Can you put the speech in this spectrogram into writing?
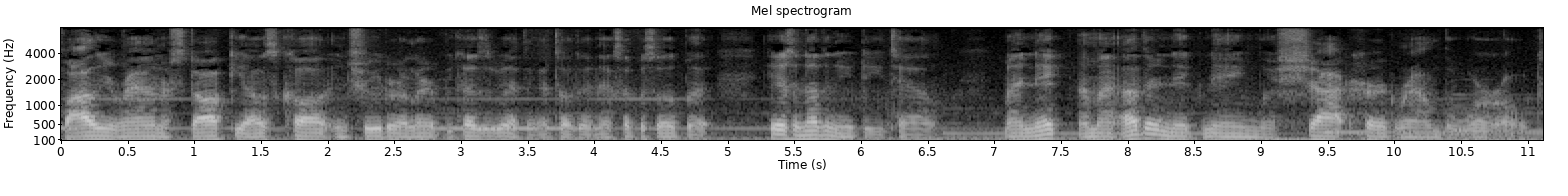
follow you around or stalk you. I was called intruder alert because of it. I think I told that next episode, but here's another new detail. My nick, uh, my other nickname was Shot Heard Round the World.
